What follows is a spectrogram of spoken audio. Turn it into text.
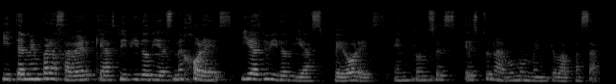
y también para saber que has vivido días mejores y has vivido días peores. Entonces, esto en algún momento va a pasar.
